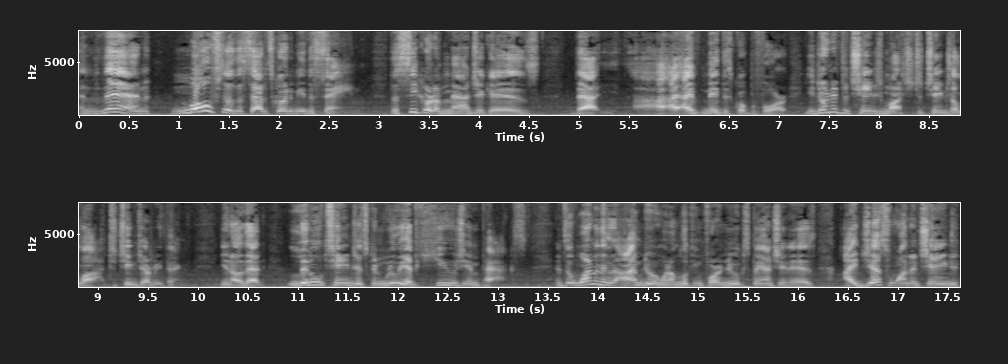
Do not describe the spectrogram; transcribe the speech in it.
And then most of the set is going to be the same. The secret of magic is that I, have made this quote before. You don't have to change much to change a lot, to change everything. You know, that little changes can really have huge impacts. And so one of the things I'm doing when I'm looking for a new expansion is I just want to change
